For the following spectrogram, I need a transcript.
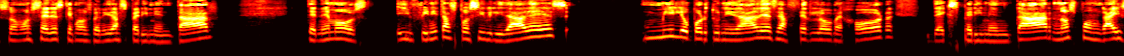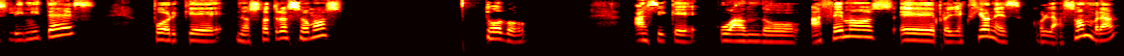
somos seres que hemos venido a experimentar, tenemos infinitas posibilidades, mil oportunidades de hacerlo mejor, de experimentar. No os pongáis límites porque nosotros somos todo. Así que cuando hacemos eh, proyecciones con la sombra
